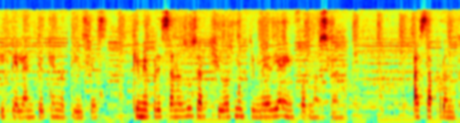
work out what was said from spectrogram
y Teleantioquia Noticias, que me prestaron sus archivos multimedia e información. Hasta pronto.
